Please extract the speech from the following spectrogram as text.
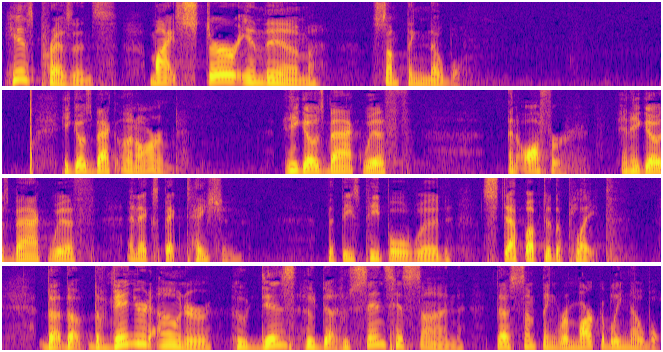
his presence might stir in them something noble. He goes back unarmed. And he goes back with an offer. And he goes back with an expectation that these people would step up to the plate. The, the, the vineyard owner who, does, who, do, who sends his son does something remarkably noble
